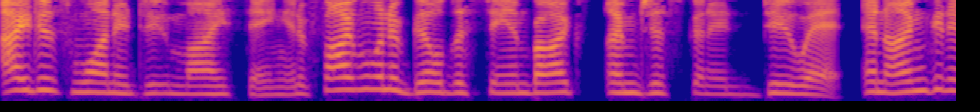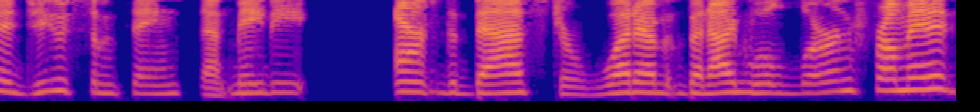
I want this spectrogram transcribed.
I just want to do my thing. And if I want to build a sandbox, I'm just going to do it. And I'm going to do some things that maybe aren't the best or whatever, but I will learn from it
